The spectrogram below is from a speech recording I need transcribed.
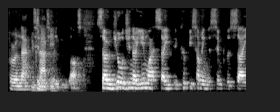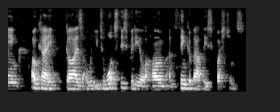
for an activity exactly. in class. So, George, you know, you might say it could be something as simple as saying, okay, guys, I want you to watch this video at home and think about these questions.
